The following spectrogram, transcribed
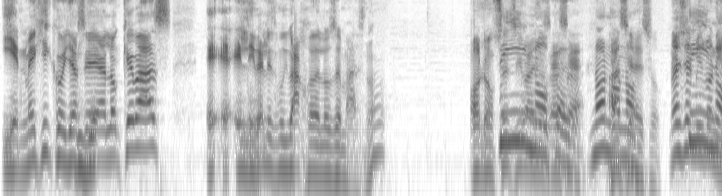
Y en México, ya sea lo que vas, eh, eh, el nivel es muy bajo de los demás, ¿no? O no sé Sí, si no, vayas hacia, Pedro. no, no, hacia no. eso. Sí, no.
